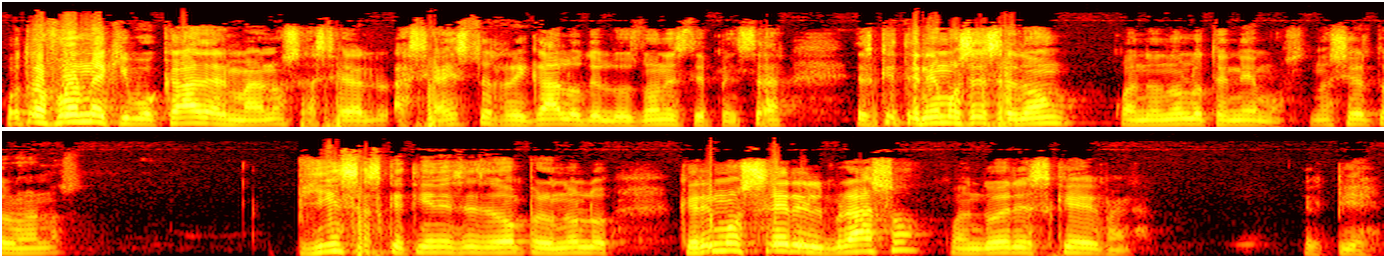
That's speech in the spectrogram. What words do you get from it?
Otra forma equivocada, hermanos, hacia, hacia este regalo de los dones de pensar, es que tenemos ese don cuando no lo tenemos. ¿No es cierto, hermanos? Piensas que tienes ese don, pero no lo... Queremos ser el brazo cuando eres, ¿qué, hermano? El pie.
